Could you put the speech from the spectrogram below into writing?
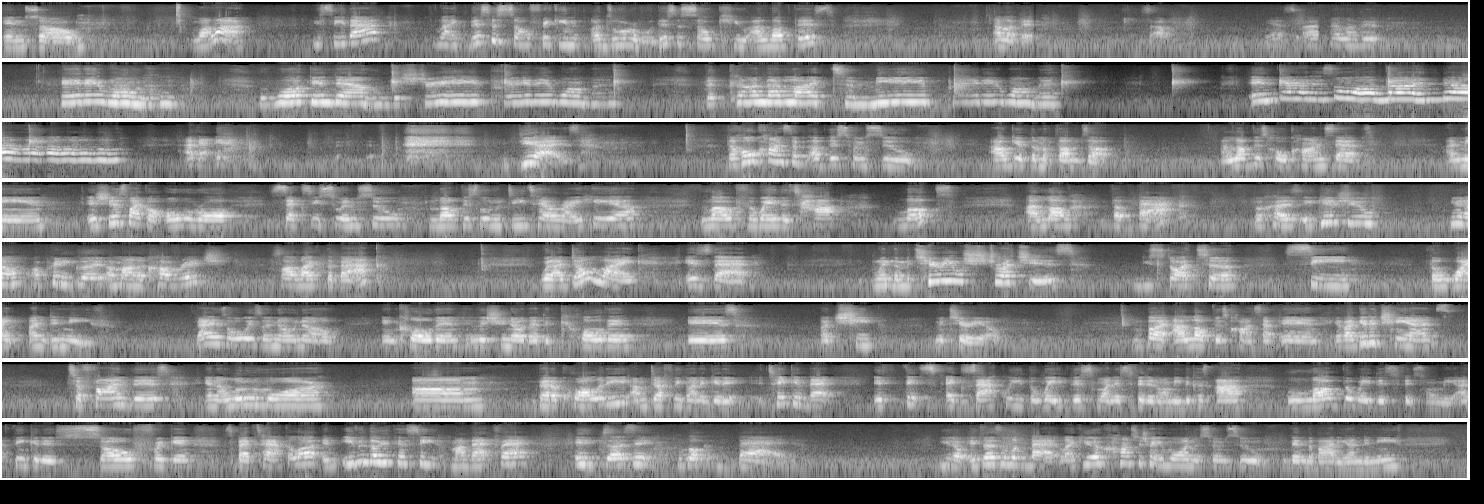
And so, voila. You see that? Like, this is so freaking adorable. This is so cute. I love this. I love it. So, yes, I, I love it. Pretty woman, walking down the street, pretty woman, the kind I like to meet, pretty woman. And that is all I know. Okay. you guys, the whole concept of this swimsuit, I'll give them a thumbs up. I love this whole concept. I mean, it's just like an overall sexy swimsuit. Love this little detail right here. Love the way the top looks. I love the back because it gives you, you know, a pretty good amount of coverage. So I like the back. What I don't like is that when the material stretches, you start to see the white underneath. That is always a no-no in clothing, unless you know that the clothing is a cheap material. But I love this concept, and if I get a chance to find this in a little more um, better quality, I'm definitely going to get it. Taking that, it fits exactly the way this one is fitted on me because I love the way this fits on me. I think it is so freaking spectacular. And even though you can see my back fat, it doesn't look bad. You know, it doesn't look bad. Like you're concentrating more on the swimsuit than the body underneath.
